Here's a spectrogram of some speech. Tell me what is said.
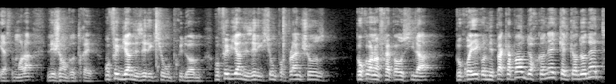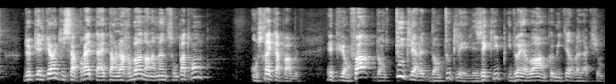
Et à ce moment-là, les gens voteraient. On fait bien des élections au prud'homme, on fait bien des élections pour plein de choses. Pourquoi on n'en ferait pas aussi là? Vous croyez qu'on n'est pas capable de reconnaître quelqu'un d'honnête? De quelqu'un qui s'apprête à être un larbin dans la main de son patron? On serait capable. Et puis enfin, dans toutes, les, dans toutes les, équipes, il doit y avoir un comité de rédaction.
